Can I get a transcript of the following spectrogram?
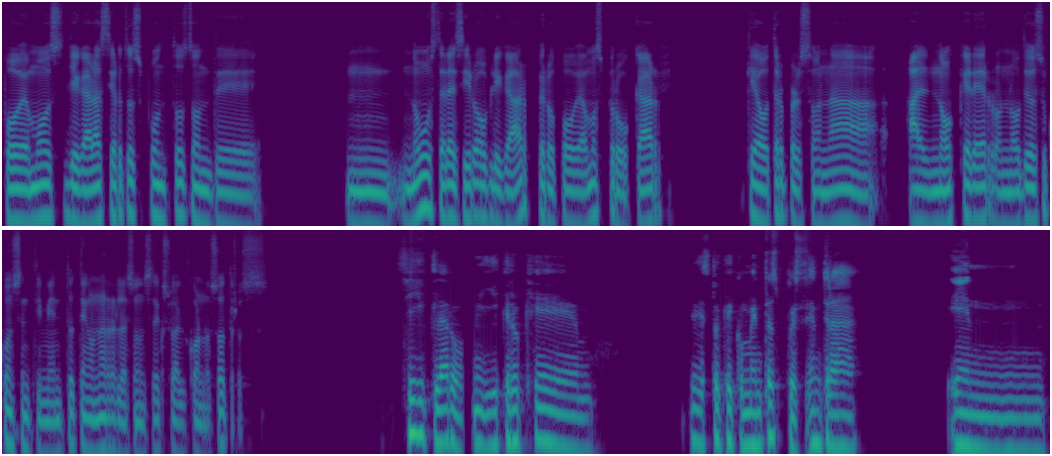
podemos llegar a ciertos puntos donde no me gustaría decir obligar, pero podemos provocar que otra persona, al no querer o no dio su consentimiento, tenga una relación sexual con nosotros. Sí, claro. Y creo que esto que comentas, pues entra en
